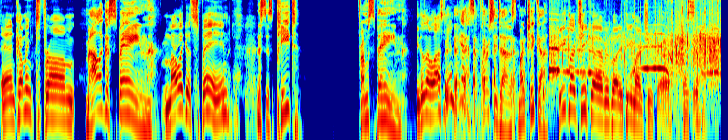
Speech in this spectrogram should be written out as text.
And coming t- from Malaga, Spain. Malaga, Spain, This is Pete from Spain. he doesn't have a last name? Yes, of course he does. Marchica. Pete Marchica, everybody. Pete Marchica. Thank you.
